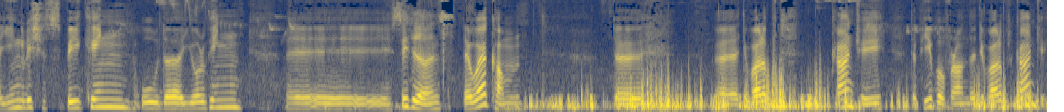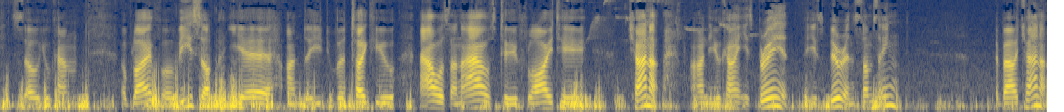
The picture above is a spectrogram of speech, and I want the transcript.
English speaking or the European uh, citizens they welcome the uh, developed country, the people from the developed country. So you can apply for visa, yeah, and it will take you hours and hours to fly to China, and you can experience experience something about China.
